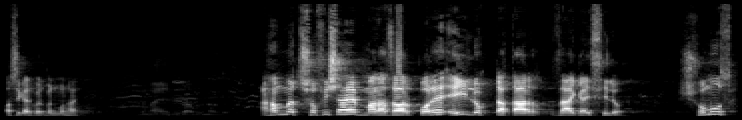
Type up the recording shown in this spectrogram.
অস্বীকার করবেন মনে হয়। আহম্মদ শফি সাহেব মারা যাওয়ার পরে এই লোকটা তার জায়গায় ছিল। সমস্ত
